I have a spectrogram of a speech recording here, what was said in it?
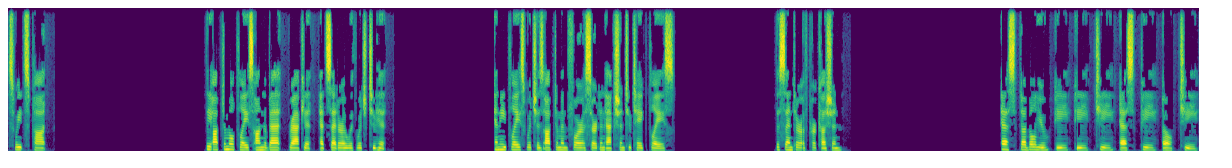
Sweet spot. The optimal place on the bat, racket, etc. with which to hit. Any place which is optimum for a certain action to take place. The center of percussion. S W E E T S P O T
